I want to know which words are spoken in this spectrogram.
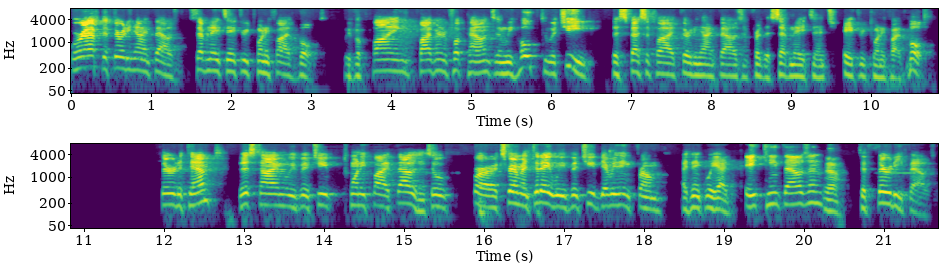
We're after 39,000, 7 8 A325 volts. We're applying 500 foot pounds, and we hope to achieve the specified 39,000 for the 7 8 inch A325 volt. Third attempt, this time we've achieved 25,000. So for our experiment today, we've achieved everything from, I think we had 18,000 yeah. to 30,000.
